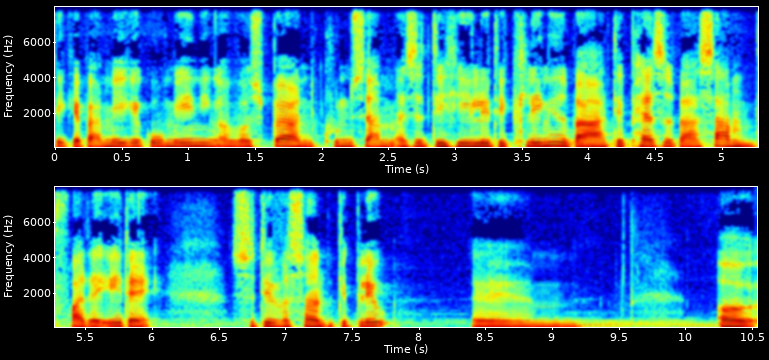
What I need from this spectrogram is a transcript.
Det gav bare mega god mening, og vores børn kunne sammen, altså det hele, det klingede bare, det passede bare sammen fra dag et af. Så det var sådan, det blev. Øhm, og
